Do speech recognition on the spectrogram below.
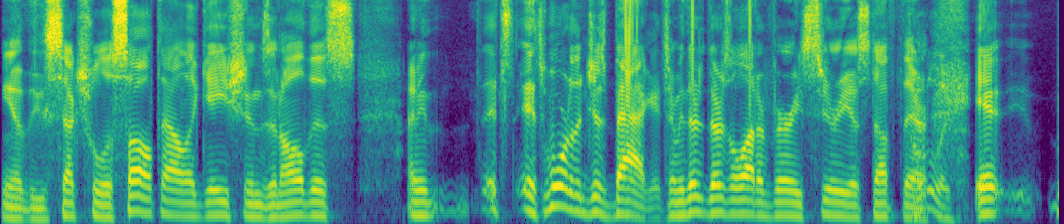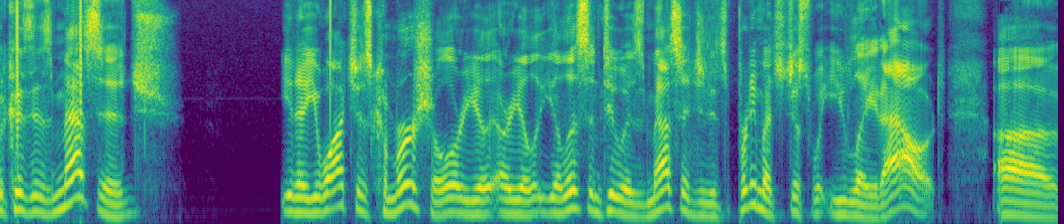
you know, these sexual assault allegations and all this, I mean, it's it's more than just baggage. I mean, there, there's a lot of very serious stuff there. Totally. It, because his message, you know, you watch his commercial or you or you, you listen to his message, and it's pretty much just what you laid out. Uh,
